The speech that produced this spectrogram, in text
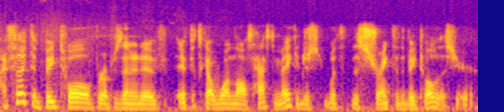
I feel like the Big 12 representative, if it's got one loss, has to make it just with the strength of the Big 12 this year.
